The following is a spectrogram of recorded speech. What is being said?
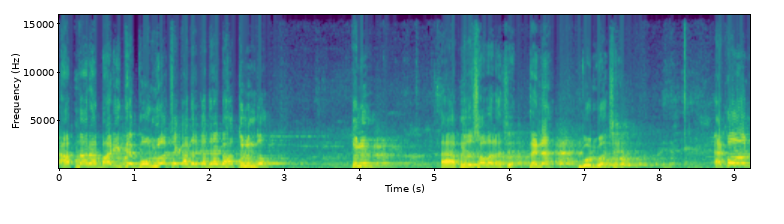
আপনারা বাড়িতে গরু আছে, কাদের কাদের? একবার হাত তুলুন তো। তুলুন। হ্যাঁ আপনাদের সবার আছে, তাই না? গরু আছে। এখন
